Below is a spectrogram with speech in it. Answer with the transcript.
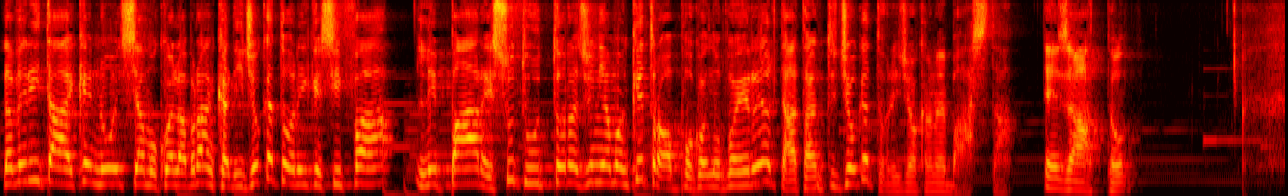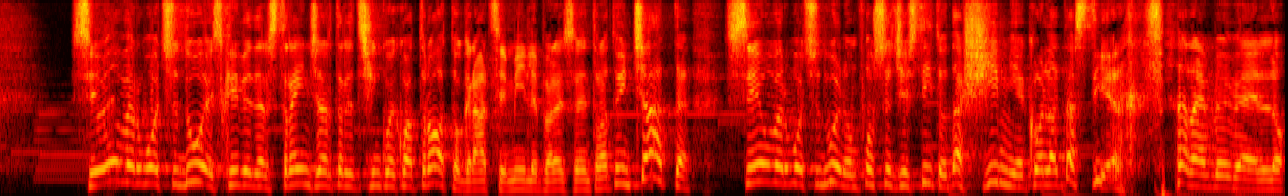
La verità è che noi siamo quella branca di giocatori che si fa le pare su tutto, ragioniamo anche troppo, quando poi in realtà tanti giocatori giocano e basta. Esatto. Se Overwatch 2 scrive The Stranger 3548, grazie mille per essere entrato in chat. Se Overwatch 2 non fosse gestito da scimmie con la tastiera, sarebbe bello.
